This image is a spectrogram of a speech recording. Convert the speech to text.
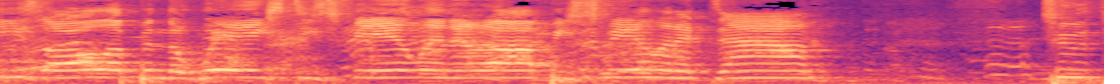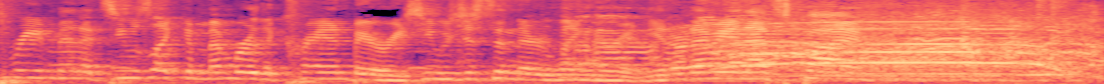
He's all up in the waist. He's feeling it up. He's feeling it down two, three minutes. He was like a member of the Cranberries. He was just in there lingering. You know what I mean? That's fine.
